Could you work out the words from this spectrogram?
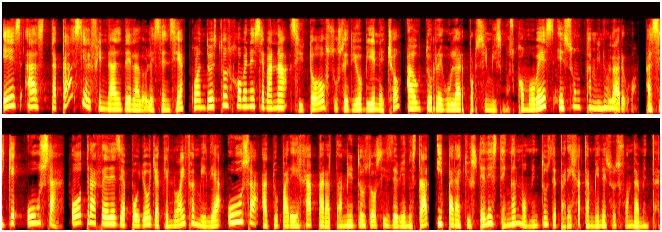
Es hasta casi el final de la adolescencia cuando estos jóvenes se van a, si todo sucedió bien hecho, autorregular por sí mismos. Como ves, es un camino largo. Así que usa otras redes de apoyo, ya que no hay familia, usa a tu pareja para también tus dosis de bienestar y para que ustedes tengan momentos de pareja también eso es fundamental.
